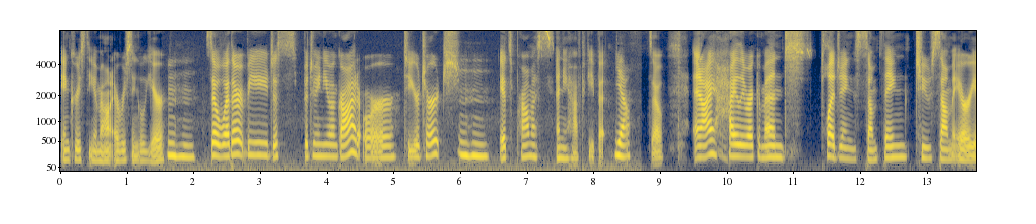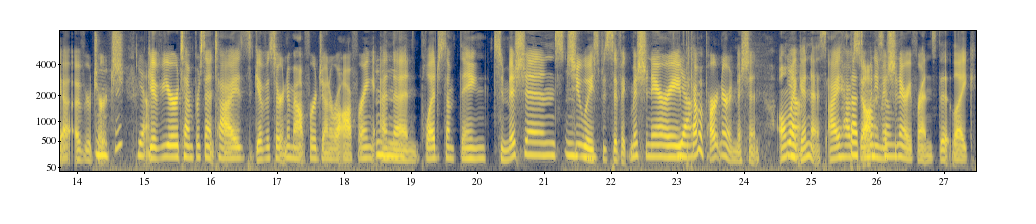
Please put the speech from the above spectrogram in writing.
increase the amount every single year. Mm-hmm. So whether it be just between you and God or to your church, Mm-hmm. it's a promise and you have to keep it. Yeah. So, and I highly recommend pledging something to some area of your church. Yeah. Give your 10% tithes, give a certain amount for a general offering, Mm-hmm. and then pledge something to missions, to a specific missionary, Mm-hmm. Yeah. become a partner in mission. Oh my Yeah. goodness. I have That's so many awesome. missionary friends that like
